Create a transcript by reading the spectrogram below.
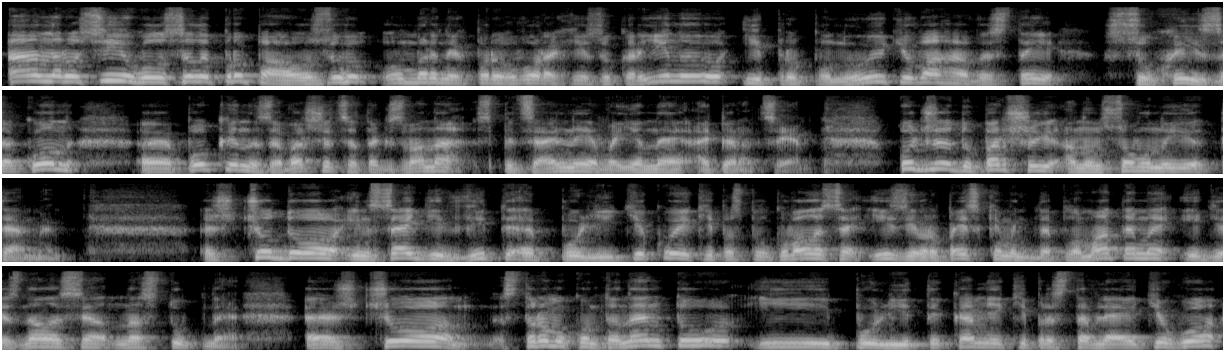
А на Росії оголосили про паузу у мирних переговорах із Україною і пропонують увага вести сухий закон, е, поки не завершиться так звана спеціальна воєнна операція. Отже, до першої анонсованої теми. Щодо інсайдів від е, політику, які поспілкувалися із європейськими дипломатами, і дізналися наступне: е, що старому континенту і політикам, які представляють його,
